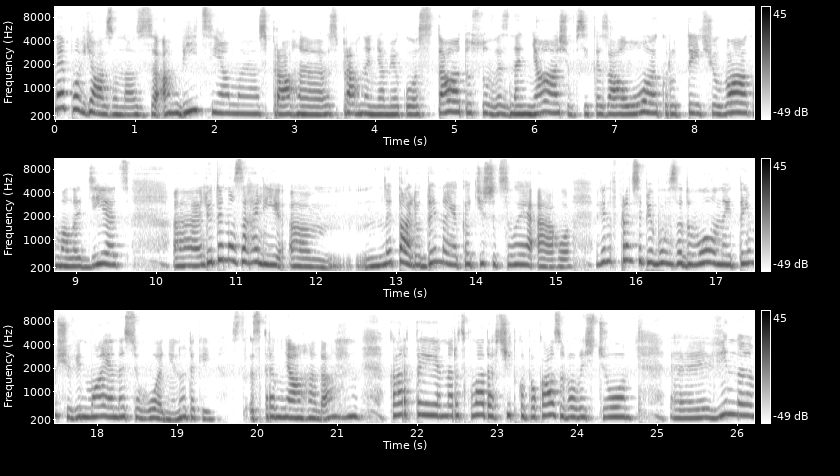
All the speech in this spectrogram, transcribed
не пов'язана з амбіціями, з, праг... з прагненням якогось статусу, визнання, щоб всі казали, ой, крутий чувак, молодець. Е, Людина взагалі ем, не та людина, яка тішить своє его. Він, в принципі, був задоволений тим, що він має на сьогодні. Ну, такий скремняга. Да? Карти на розкладах чітко показували, що е, він е,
